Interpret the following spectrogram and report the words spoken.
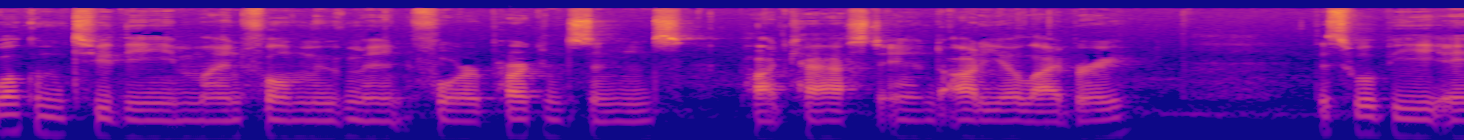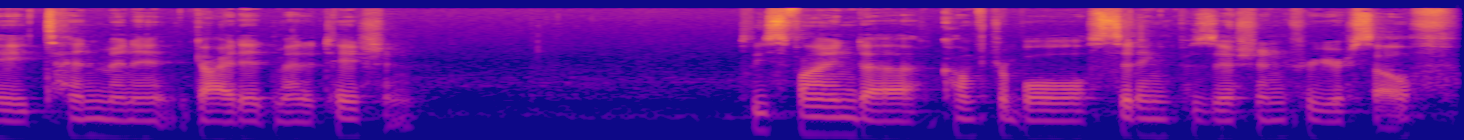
Welcome to the Mindful Movement for Parkinson's podcast and audio library. This will be a 10 minute guided meditation. Please find a comfortable sitting position for yourself,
